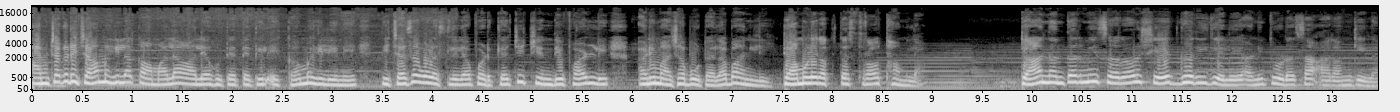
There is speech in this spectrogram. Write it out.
आमच्याकडे ज्या महिला कामाला आल्या होत्या त्यातील एका महिलेने तिच्याजवळ असलेल्या फडक्याची चिंदी फाडली आणि माझ्या बोटाला बांधली. त्यामुळे रक्तस्राव थांबला. त्यानंतर मी सरळ शेत घरी गेले आणि थोडासा आराम केला.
